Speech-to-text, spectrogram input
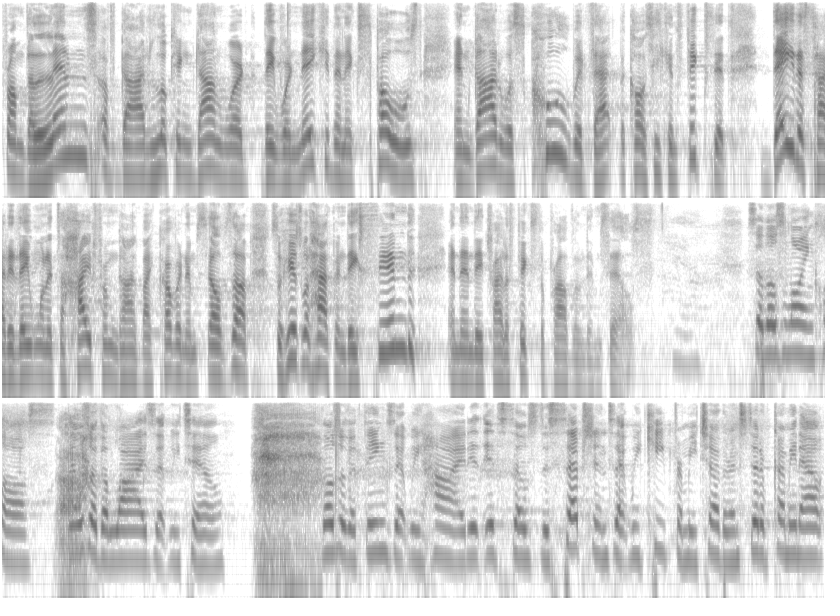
from the lens of God looking downward, they were naked and exposed, and God was cool with that because He can fix it. They decided they wanted to hide from God by covering themselves up. So here's what happened they sinned, and then they try to fix the problem themselves. So those loincloths, ah. those are the lies that we tell. those are the things that we hide. It, it's those deceptions that we keep from each other instead of coming out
